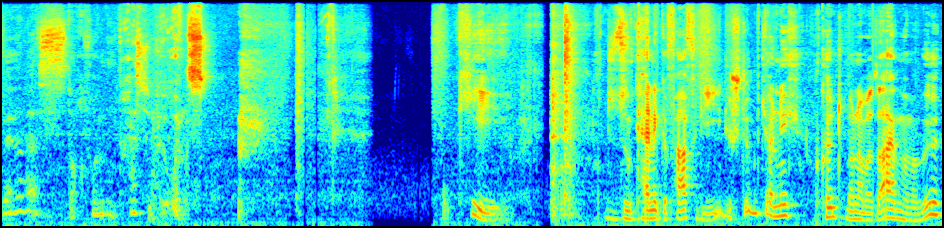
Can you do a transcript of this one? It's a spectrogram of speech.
wäre das doch von Interesse für uns. Okay. Die sind keine Gefahr für die Jedi, stimmt ja nicht. Könnte man aber sagen, wenn man will.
